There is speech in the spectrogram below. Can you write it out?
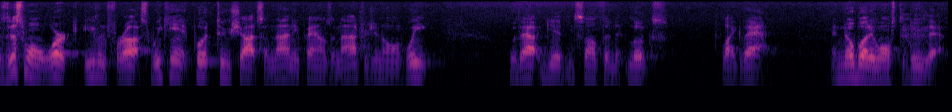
Because this won't work even for us. We can't put two shots of 90 pounds of nitrogen on wheat without getting something that looks like that. And nobody wants to do that.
